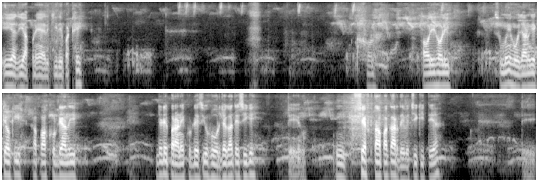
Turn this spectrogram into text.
ਇਹ ਆ ਜੀ ਆਪਣੇ ਐਰਕੀ ਦੇ ਪੱਠੇ। ਹੁਣ ਹੌਲੀ ਹੌਲੀ ਸੂਹੇ ਹੋ ਜਾਣਗੇ ਕਿਉਂਕਿ ਆਪਾਂ ਖੁੱਡਿਆਂ ਦੀ, ਜਿਹੜੇ ਪੁਰਾਣੇ ਖੁੱਡੇ ਸੀ ਉਹ ਹੋਰ ਜਗ੍ਹਾ ਤੇ ਸੀਗੇ ਤੇ ਸ਼ਿਫਟ ਤਾਂ ਆਪਾਂ ਘਰ ਦੇ ਵਿੱਚ ਹੀ ਕੀਤੇ ਆ। ਤੇ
